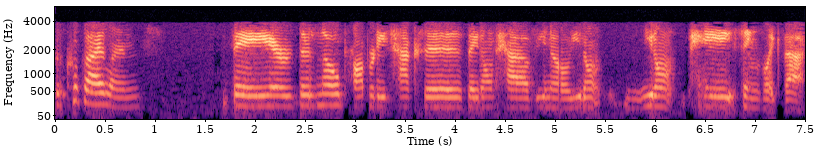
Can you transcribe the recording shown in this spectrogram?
the Cook Islands, there there's no property taxes. They don't have, you know, you don't you don't pay things like that.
